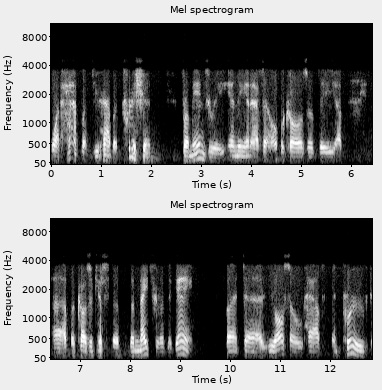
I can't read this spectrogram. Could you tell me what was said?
what happens. You have attrition from injury in the NFL because of the uh, uh, because of just the, the nature of the game. But uh, you also have improved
